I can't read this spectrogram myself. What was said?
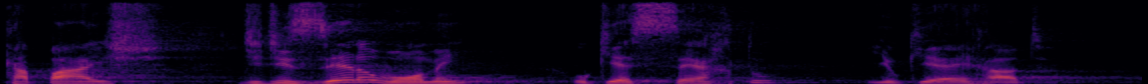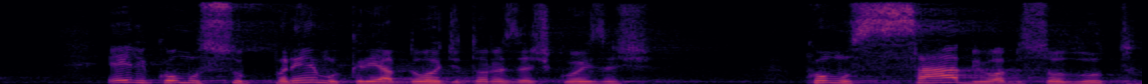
capaz de dizer ao homem o que é certo e o que é errado. Ele, como supremo Criador de todas as coisas, como sábio absoluto,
